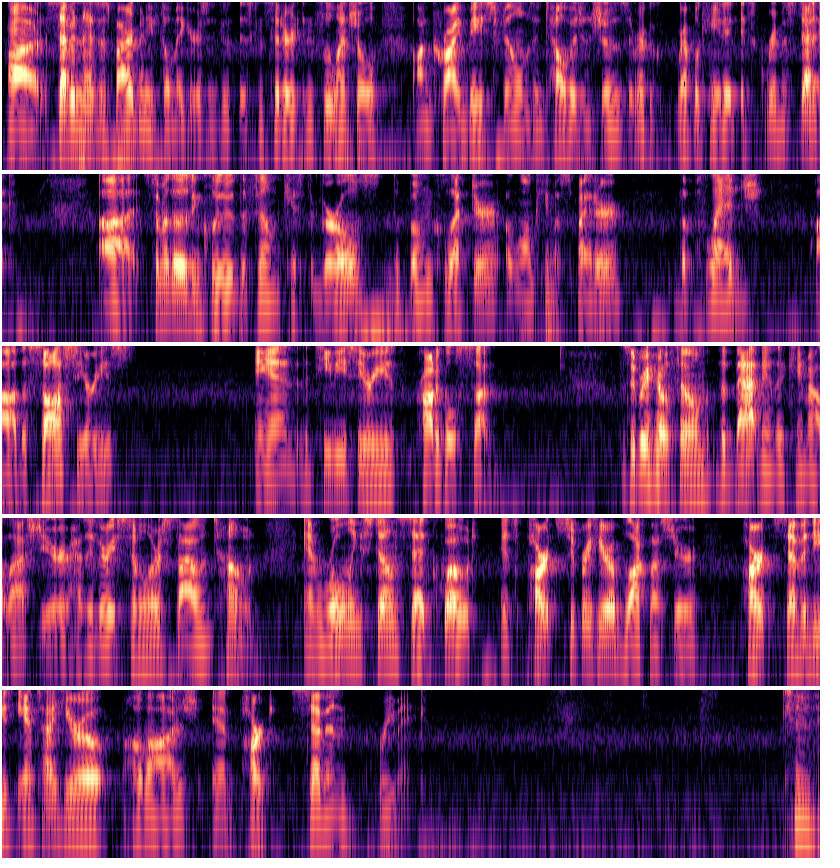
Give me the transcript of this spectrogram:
Uh, Seven has inspired many filmmakers and is considered influential on crime based films and television shows that repl- replicated its grim aesthetic. Uh, some of those include the film Kiss the Girls, The Bone Collector, Along Came a Spider, The Pledge, uh, the Saw series, and the TV series Prodigal Son. The superhero film The Batman that came out last year has a very similar style and tone, and Rolling Stone said, quote, it's part superhero blockbuster, part 70s anti-hero homage, and part 7 remake. okay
